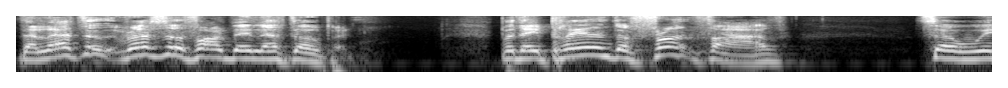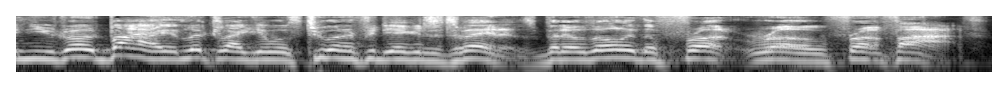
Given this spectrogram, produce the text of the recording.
The left the rest of the farm they left open, but they planted the front five. So when you rode by, it looked like it was 250 acres of tomatoes, but it was only the front row, front five.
